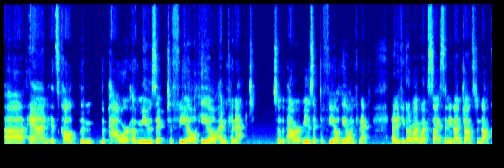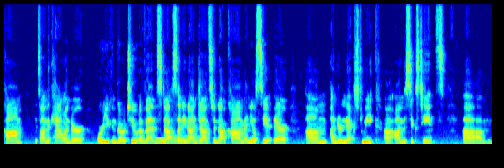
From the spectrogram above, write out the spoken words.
Uh, and it's called the the power of music to feel, heal, and connect. So the power of music to feel, heal, and connect. And if you go to my website, sunnydawnjohnston.com, it's on the calendar, or you can go to events.sunnydawnjohnston.com and you'll see it there um, under next week uh, on the 16th um,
